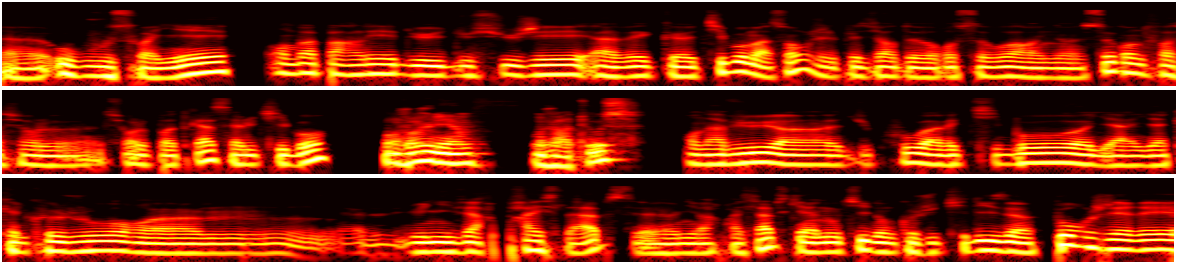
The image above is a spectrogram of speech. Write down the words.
euh, où que vous soyez. On va parler du, du sujet avec Thibaut Masson, que j'ai le plaisir de recevoir une seconde fois sur le, sur le podcast. Salut Thibaut. Bonjour Julien, bonjour à tous. On a vu euh, du coup avec Thibaut il y a, il y a quelques jours euh, l'univers Price Labs, euh, l'univers Price Labs qui est un outil donc que j'utilise pour gérer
